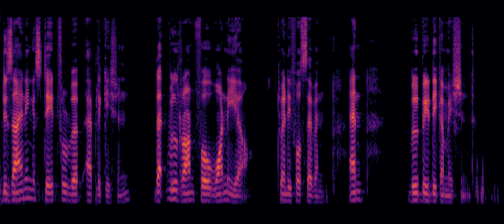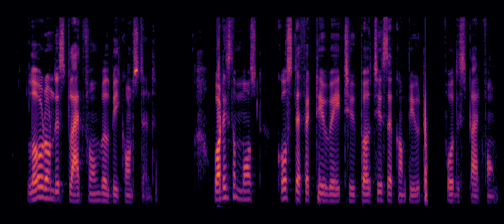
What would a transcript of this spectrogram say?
designing a stateful web application that will run for one year, 24-7, and will be decommissioned. Load on this platform will be constant. What is the most cost-effective way to purchase a compute for this platform?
